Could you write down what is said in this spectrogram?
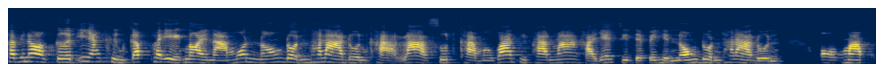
ค่ะพี่น้องเกิดอีหยังขึ้นกับพระเอกหน่อยหนาม่นน้องดนธนาดนค่ะ ล่าสุดค่ะเมื่อวานที่ผ่านมาค่ะแยกสิทธิ์ได้ไปเห็นน้องดนธนาดนออกมาโพ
